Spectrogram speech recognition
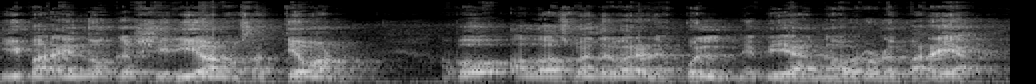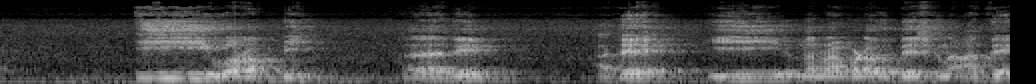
ഈ പറയുന്നതൊക്കെ ശരിയാണോ സത്യമാണോ? അപ്പോൾ അള്ളാഹു സുബ്ഹാനഹു പറയണേ പുൽ നബിയ അങ്ങ് അവരോട് പറയാം ഈ ഉറബി അതായത് അതെ ഈ എന്ന് പറഞ്ഞാൽ ഇവിടെ ഉദ്ദേശിക്കുന്നത് അതെ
